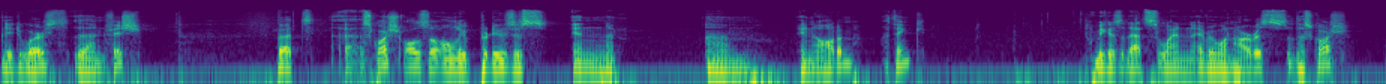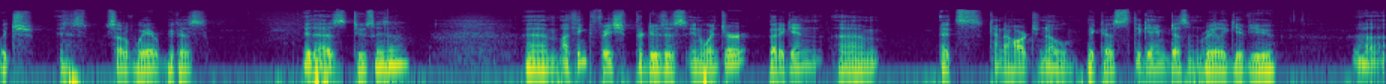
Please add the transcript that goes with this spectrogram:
did worse than fish, but uh, squash also only produces in um, in autumn, I think, because that's when everyone harvests the squash which is sort of weird because it has two seasons. Um, I think fish produces in winter, but again, um, it's kind of hard to know because the game doesn't really give you uh,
